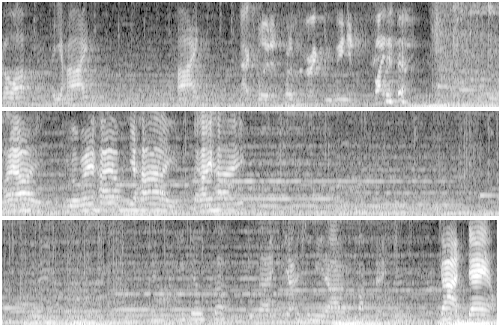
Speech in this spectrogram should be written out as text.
Go up and you hide. High. Actually, it put him in a very convenient fighting line. Hi, hi. You go very high up in your high. So hi, hi. build stuff that you actually need iron. Fuck's sake. God damn.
